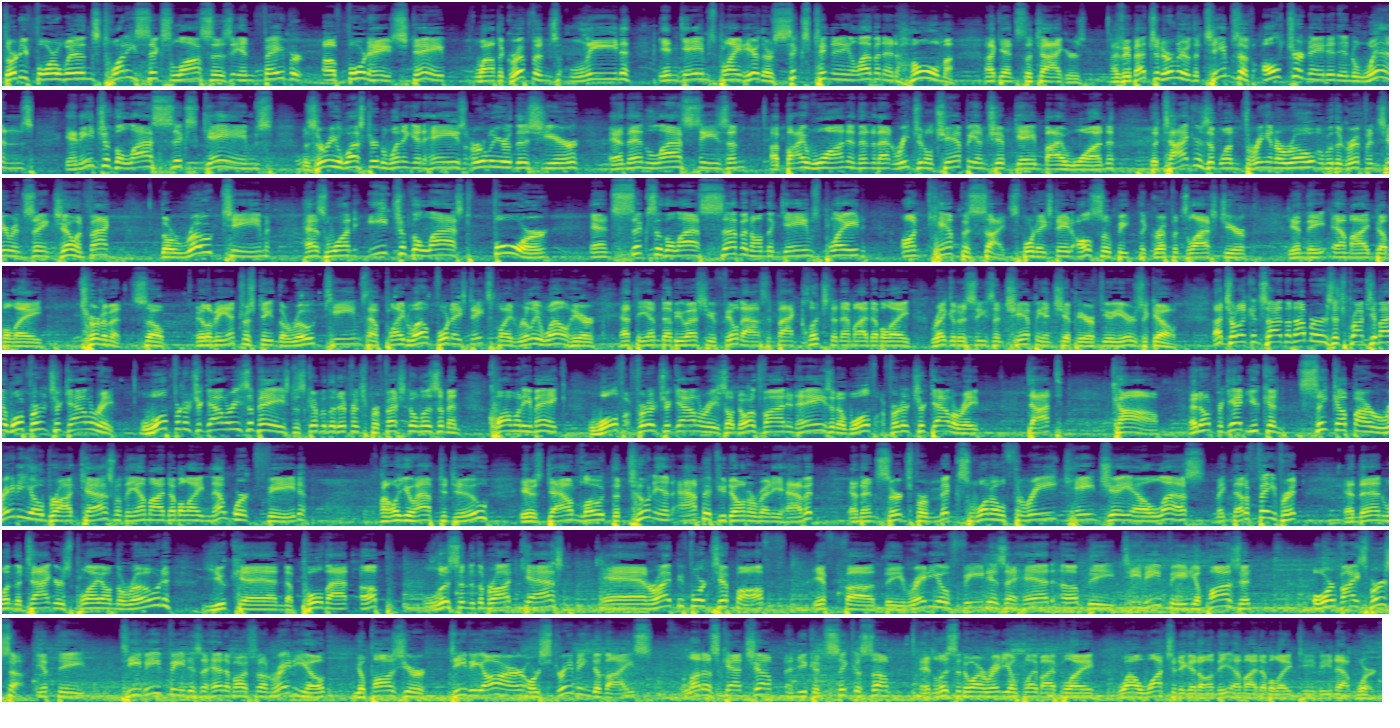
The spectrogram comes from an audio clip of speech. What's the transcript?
34 wins, 26 losses in favor of Fort Hays State. While the Griffins lead in games played here, they're 16 and 11 at home against the Tigers. As we mentioned earlier, the teams have alternated in wins in each of the last six games. Missouri Western winning at Hays earlier this year, and then last season uh, by one, and then that regional championship game by one. The Tigers have won three in a row over the Griffins here in St. Joe. In fact, the road team has won each of the last four and six of the last seven on the games played on campus sites. Fort Hays State also beat the Griffins last year in the MIAA tournament. So it'll be interesting. The road teams have played well. Fort Hays State's played really well here at the MWSU Fieldhouse. In fact, clinched an MIAA regular season championship here a few years ago. That's our look inside the numbers. It's brought to you by Wolf Furniture Gallery. Wolf Furniture Galleries of Hays. Discover the difference professionalism and quality make. Wolf Furniture Galleries on North Vine and Hays and at wolffurnituregallery.com. And don't forget, you can sync up our radio broadcast with the MIAA network feed. All you have to do is download the TuneIn app if you don't already have it, and then search for Mix 103 KJLS. Make that a favorite. And then when the Tigers play on the road, you can pull that up, listen to the broadcast, and right before tip off, if uh, the radio feed is ahead of the TV feed, you'll pause it, or vice versa. If the TV feed is ahead of us on radio, you'll pause your DVR or streaming device. Let us catch up, and you can sync us up and listen to our radio play by play while watching it on the MIAA TV network.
